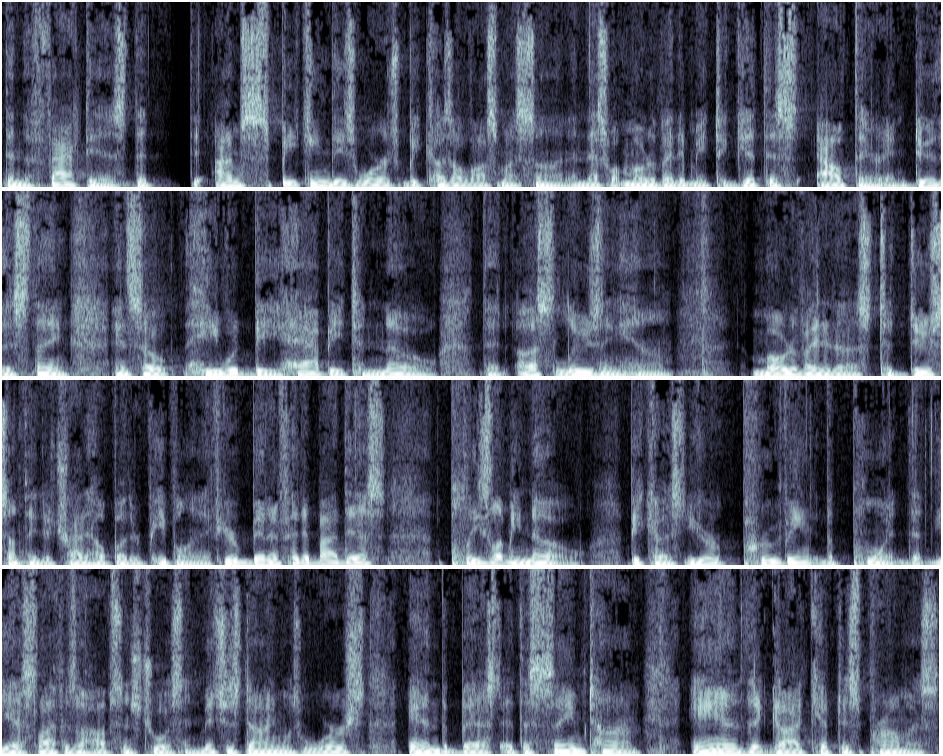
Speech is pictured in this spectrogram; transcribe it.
then the fact is that I'm speaking these words because I lost my son, and that's what motivated me to get this out there and do this thing. And so he would be happy to know that us losing him motivated us to do something to try to help other people. And if you're benefited by this, please let me know because you're proving the point that yes, life is a Hobson's choice and Mitch's dying was worse and the best at the same time. And that God kept his promise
